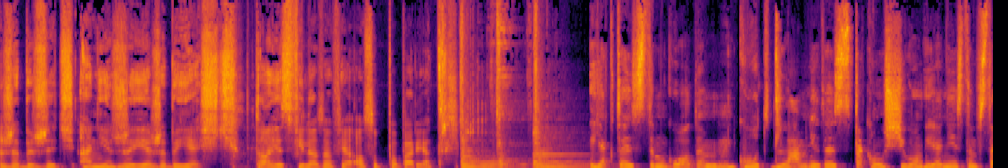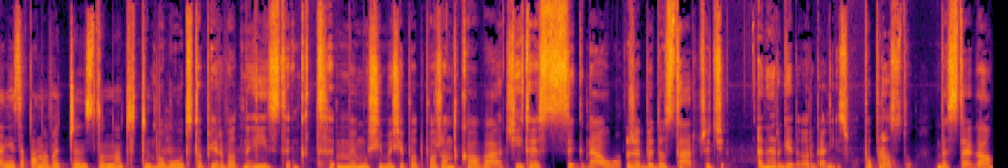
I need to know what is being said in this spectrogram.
żeby żyć, a nie żyję, żeby jeść. To jest filozofia osób po bariatrii. Jest z tym głodem? Głód dla mnie to jest taką siłą. Ja nie jestem w stanie zapanować często nad tym. Bo głód to pierwotny instynkt. My musimy się podporządkować i to jest sygnał, żeby dostarczyć energię do organizmu. Po prostu. Bez tego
